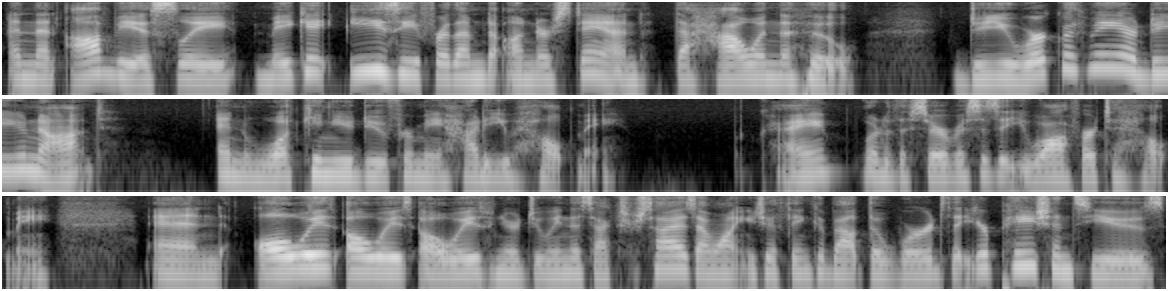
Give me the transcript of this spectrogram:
And then obviously make it easy for them to understand the how and the who. Do you work with me or do you not? And what can you do for me? How do you help me? Okay. What are the services that you offer to help me? And always, always, always, when you're doing this exercise, I want you to think about the words that your patients use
